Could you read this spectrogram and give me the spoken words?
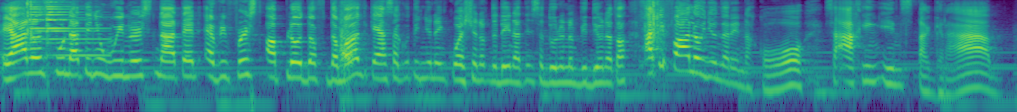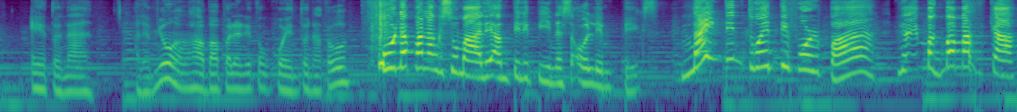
I-announce po natin yung winners natin every first upload of the month. Kaya sagutin nyo na yung question of the day natin sa dulo ng video na to. At i-follow nyo na rin ako sa aking Instagram. Eto na. Alam nyo, ang haba pala nitong kwento na to. Una pa lang sumali ang Pilipinas sa Olympics, 1924 pa! Magmamath ka,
